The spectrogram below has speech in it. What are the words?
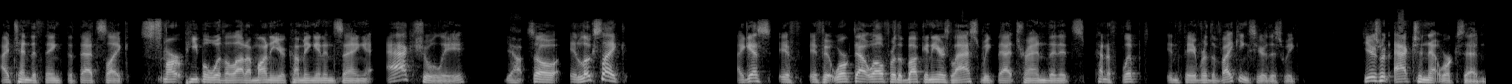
I tend to think that that's like smart people with a lot of money are coming in and saying, actually, yeah. So it looks like I guess if if it worked out well for the Buccaneers last week, that trend, then it's kind of flipped in favor of the Vikings here this week. Here's what Action Network said.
